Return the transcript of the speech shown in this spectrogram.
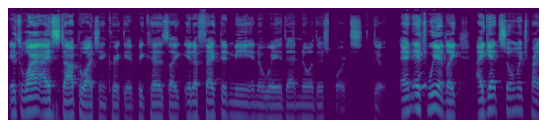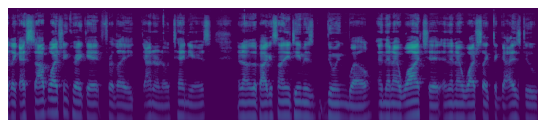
It's why I stopped watching cricket because like it affected me in a way that no other sports do. And it's weird. Like I get so much pride. Like I stopped watching cricket for like I don't know ten years, and now the Pakistani team is doing well. And then I watch it, and then I watch like the guys do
